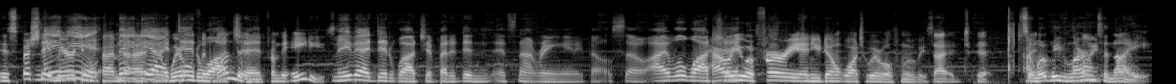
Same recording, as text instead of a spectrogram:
especially Maybe- American uh, maybe uh, I Werewolf did watch London it. from the '80s. Maybe I did watch it, but it didn't. It's not ringing any bells. So I will watch How it. are you a furry and you don't watch werewolf movies? I, uh, So I- what we've learned fine. tonight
